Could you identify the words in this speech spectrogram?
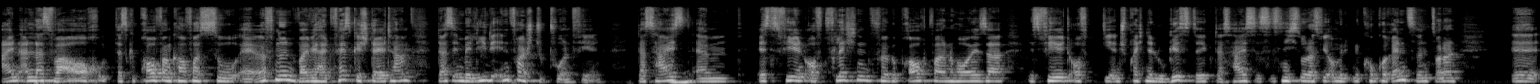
ein Anlass war auch, das Gebrauchtwarenkaufhaus zu eröffnen, weil wir halt festgestellt haben, dass in Berlin die Infrastrukturen fehlen. Das heißt, ähm, es fehlen oft Flächen für Gebrauchtwarenhäuser, es fehlt oft die entsprechende Logistik. Das heißt, es ist nicht so, dass wir unbedingt eine Konkurrenz sind, sondern äh,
